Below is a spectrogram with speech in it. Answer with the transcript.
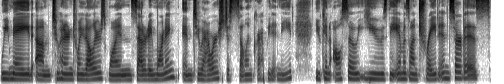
We made um, $220 one Saturday morning in two hours just selling crap we didn't need. You can also use the Amazon trade in service.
